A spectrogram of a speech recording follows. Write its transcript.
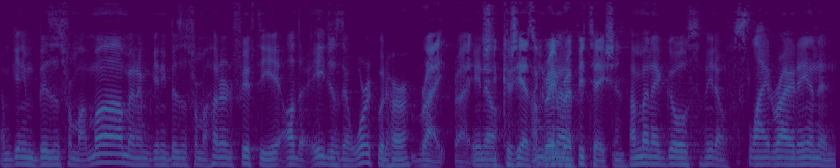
I'm getting business from my mom, and I'm getting business from 150 other agents that work with her. Right, right. You know, because she has a I'm great gonna- reputation. I'm gonna go, you know, slide right in, and,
